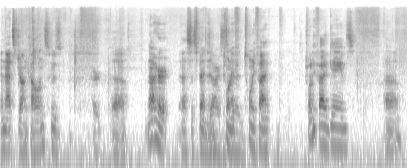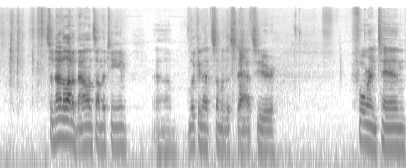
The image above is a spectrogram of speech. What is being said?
and that's John Collins, who's Hurt. Uh, not hurt, uh, suspended. Sorry, 20, suspended. 25, 25 games. Um, so not a lot of balance on the team. Um, looking at some of the stats here, four and ten.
